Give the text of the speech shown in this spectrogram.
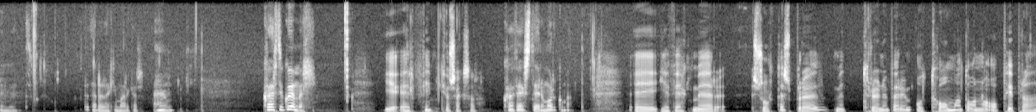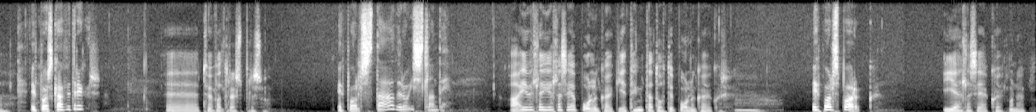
-hmm. Það er ekki margar Hvað ertu gömul? Ég er 56 ára Hvað fegstu þér í morgumand? Eh, ég fekk mér súrtesbröð með trunubærum og tómadónu og pipraða Upp á skaffidryggur? Eh, Töfaldur espresso Upp á staður á Íslandi? Æ, ég vil að ég ætla að segja bólungauk, ég tengda dóttir bólungaukur. Mm. Uppáhaldsborg? Ég ætla að segja kaupmanöfn.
